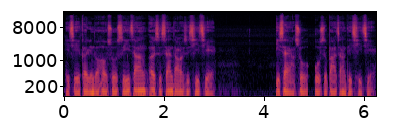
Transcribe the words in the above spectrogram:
以及哥林多后书十一章二十三到二十七节，以赛亚书五十八章第七节，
